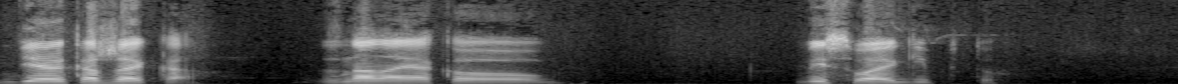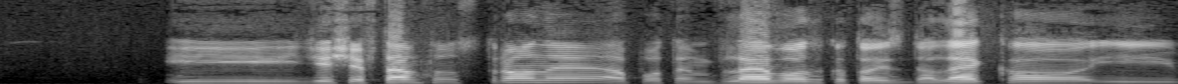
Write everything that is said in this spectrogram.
Wielka rzeka, znana jako Wisła Egiptu. I idzie się w tamtą stronę, a potem w lewo, tylko to jest daleko i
